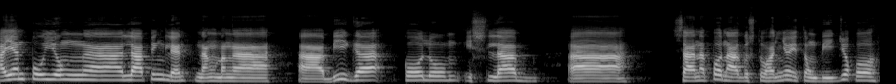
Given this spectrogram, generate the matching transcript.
Ayan po yung ah, lapping length ng mga ah, biga, column, slab. Ah, sana po nagustuhan nyo itong video ko.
